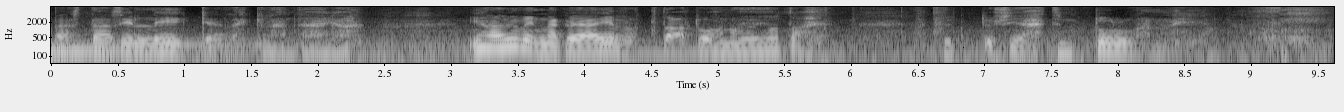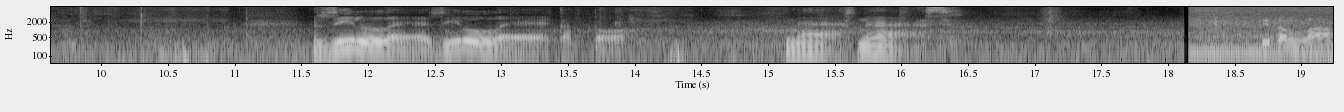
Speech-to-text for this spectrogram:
päästään sille liikkeelle. Kyllä tää ihan, ihan hyvin näköjään irrottaa. Tuohon on jo jotain hyttysiä ehtinyt tulla, niin Zillee, zillee, katoo. Nääs, nääs. Sitten ollaan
